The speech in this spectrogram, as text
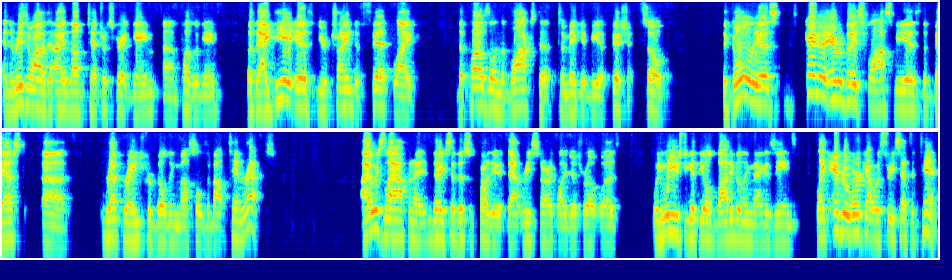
and the reason why I, was, I love Tetris, great game, um, puzzle game, but the idea is you're trying to fit like the puzzle and the blocks to, to make it be efficient. So the goal is kind of everybody's philosophy is the best uh, rep range for building muscles about 10 reps. I always laugh, and I like I said, this was part of the, that recent article I just wrote was when we used to get the old bodybuilding magazines, like every workout was three sets of 10.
